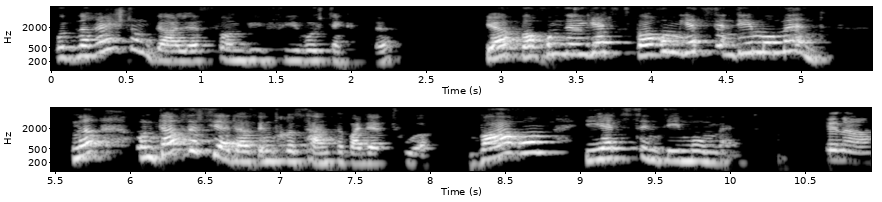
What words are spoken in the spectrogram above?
und eine Rechnung da lässt von wie viel, wo ich denke, äh? ja, warum denn jetzt, warum jetzt in dem Moment? Ne? Und das ist ja das Interessante bei der Tour. Warum jetzt in dem Moment? Genau,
